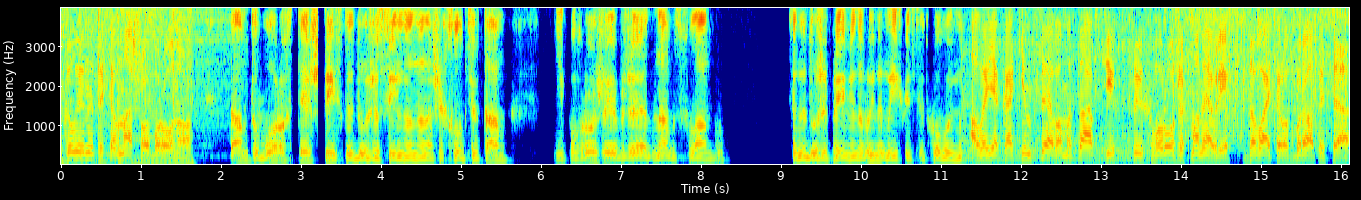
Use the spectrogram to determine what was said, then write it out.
вклинитися в нашу оборону. Там то ворог теж тисне дуже сильно на наших хлопців там і погрожує вже нам з флангу. Це не дуже приємні новини. Ми їх відслідковуємо. Але яка кінцева мета всіх цих ворожих маневрів? Давайте розбиратися.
